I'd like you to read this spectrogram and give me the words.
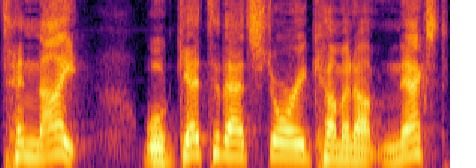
tonight. We'll get to that story coming up next.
